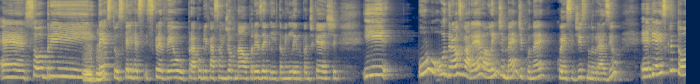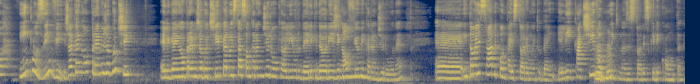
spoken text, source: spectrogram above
é, sobre Uhum. textos que ele escreveu para publicação em jornal, por exemplo, ele também lê no podcast. E o, o Drauzio Varela, além de médico, né, conhecidíssimo no Brasil, ele é escritor. Inclusive, já ganhou um prêmio Jabuti. Ele ganhou o prêmio Jabuti pelo Estação Carandiru, que é o livro dele que deu origem ao filme Carandiru, né? É, então ele sabe contar a história muito bem. Ele cativa muito nas histórias que ele conta.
